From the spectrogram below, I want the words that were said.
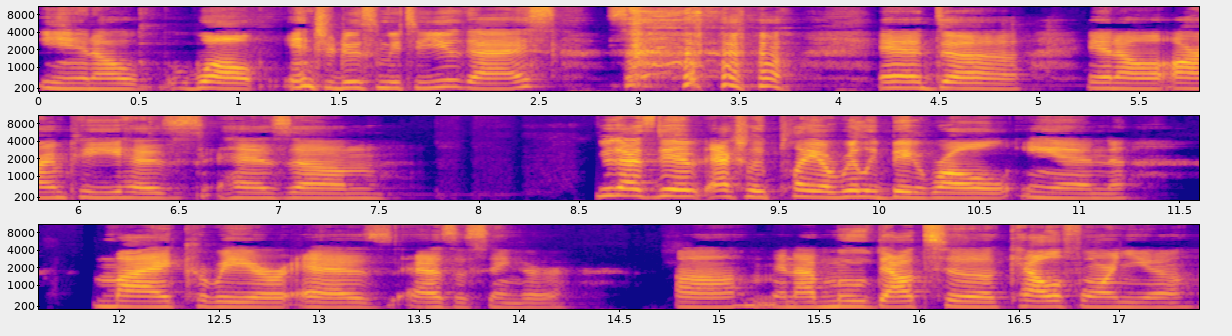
you know well introduced me to you guys and uh you know R&P has has um you guys did actually play a really big role in my career as as a singer. Um, and I've moved out to California.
